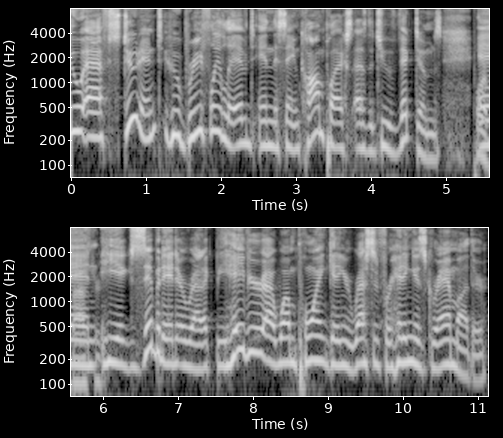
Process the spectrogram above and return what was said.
UF student who briefly lived in the same complex as the two victims, Poor and bastard. he exhibited erratic behavior at one point, getting arrested for hitting his grandmother.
